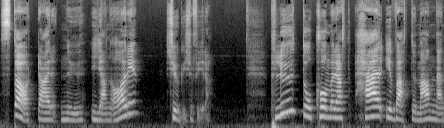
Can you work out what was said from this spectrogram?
startar nu i januari 2024. Pluto kommer att här i Vattumannen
